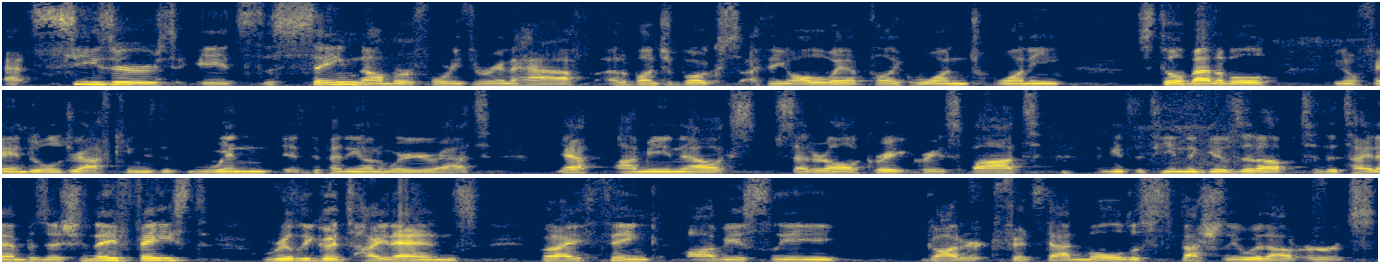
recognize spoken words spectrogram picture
At Caesars, it's the same number, 43 and a half at a bunch of books. I think all the way up to like 120. Still bettable. You know, FanDuel, DraftKings Wynn depending on where you're at. Yeah, I mean, Alex said it all. Great, great spot against a team that gives it up to the tight end position. They faced really good tight ends, but I think obviously Goedert fits that mold, especially without Ertz.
